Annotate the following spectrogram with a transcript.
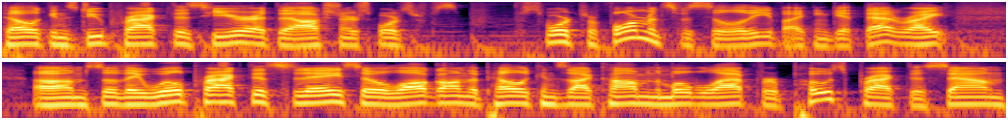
Pelicans do practice here at the Ochsner Sports Sports Performance Facility, if I can get that right. Um, so they will practice today. So log on to pelicans.com and the mobile app for post practice sound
